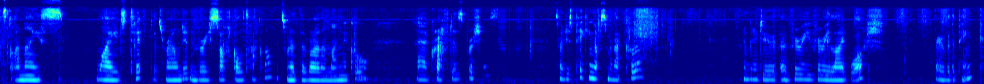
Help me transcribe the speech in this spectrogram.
It's got a nice wide tip that's rounded and very soft gold Taklon. It's one of the Royal and Langnickel uh, crafters brushes. So I'm just picking up some of that colour I'm going to do a very, very light wash over the pink.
